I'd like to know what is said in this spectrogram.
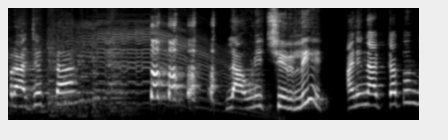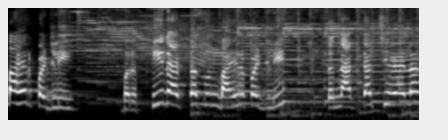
प्राजक्ता. लावणीत शिरली आणि नाटकातून बाहेर पडली. बरं ती नाटकातून बाहेर पडली तर नाटकात शिरायला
